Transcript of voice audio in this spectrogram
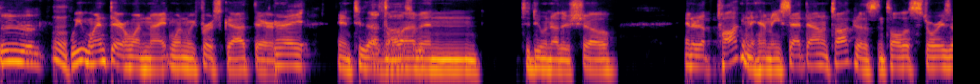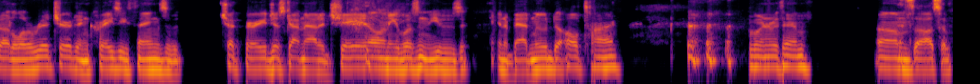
Mm. We went there one night when we first got there, right in 2011 awesome. to do another show. Ended up talking to him. He sat down and talked to us and told us stories about Little Richard and crazy things. Chuck Berry had just gotten out of jail and he wasn't he was in a bad mood the whole time. Went with him. Um, That's awesome.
